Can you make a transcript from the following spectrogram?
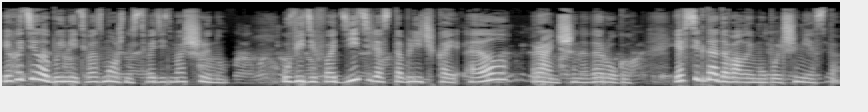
Я хотела бы иметь возможность водить машину. Увидев водителя с табличкой «Л» раньше на дорогах, я всегда давала ему больше места,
